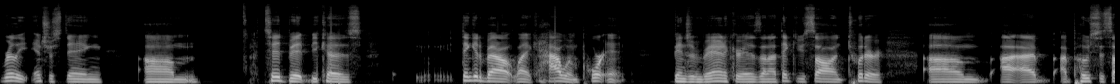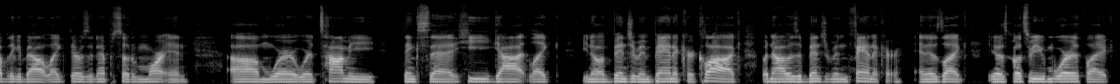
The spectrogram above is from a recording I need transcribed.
really interesting um, tidbit because thinking about like how important Benjamin Banneker is, and I think you saw on Twitter, um, I, I posted something about like there was an episode of Martin um, where where Tommy thinks that he got like you know a Benjamin Banneker clock, but now it was a Benjamin Faneker, and it was like you know it's supposed to be worth like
